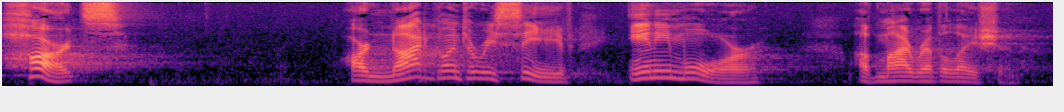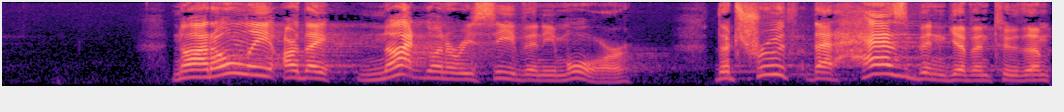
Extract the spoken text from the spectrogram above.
hearts are not going to receive any more of my revelation. Not only are they not going to receive any more, the truth that has been given to them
